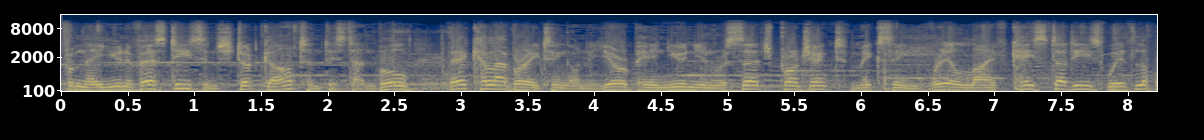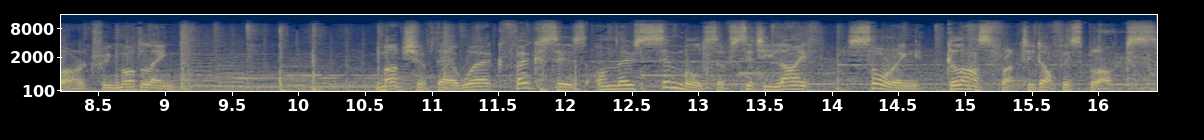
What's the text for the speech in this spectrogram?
From their universities in Stuttgart and Istanbul, they're collaborating on a European Union research project mixing real-life case studies with laboratory modelling. Much of their work focuses on those symbols of city life, soaring glass-fronted office blocks.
